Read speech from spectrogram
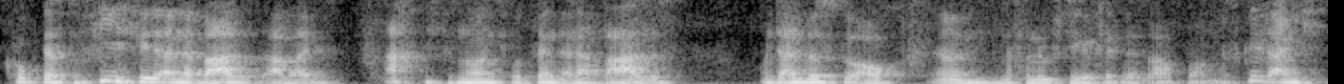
Guck, dass du viel, viel an der Basis arbeitest. 80 bis 90 Prozent an der Basis. Und dann wirst du auch ähm, eine vernünftige Fitness aufbauen. Das gilt eigentlich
